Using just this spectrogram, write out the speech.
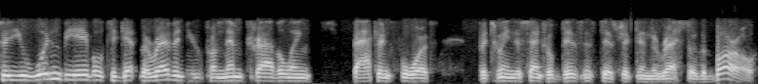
So you wouldn't be able to get the revenue from them traveling back and forth between the central business district and the rest of the borough.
